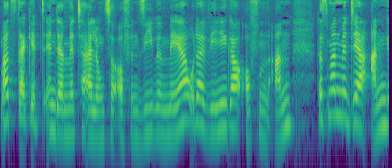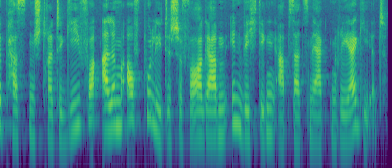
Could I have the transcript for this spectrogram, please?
Mazda gibt in der Mitteilung zur Offensive mehr oder weniger offen an, dass man mit der angepassten Strategie vor allem auf politische Vorgaben in wichtigen Absatzmärkten reagiert.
